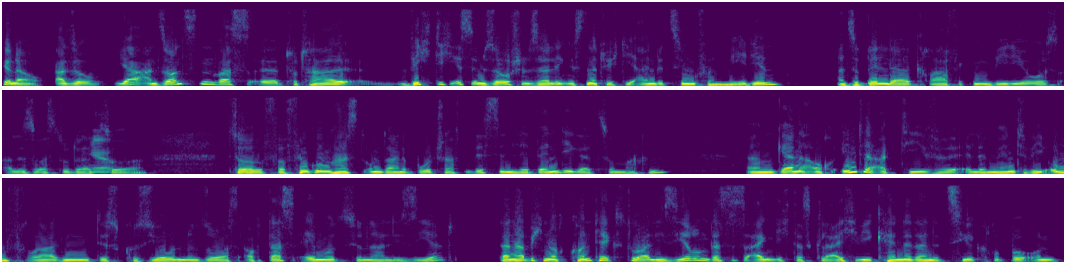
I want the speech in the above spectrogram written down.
Genau. Also ja, ansonsten, was äh, total wichtig ist im Social Selling, ist natürlich die Einbeziehung von Medien. Also Bilder, Grafiken, Videos, alles, was du da ja. zur, zur Verfügung hast, um deine Botschaft ein bisschen lebendiger zu machen. Ähm, gerne auch interaktive Elemente wie Umfragen, Diskussionen und sowas, auch das emotionalisiert. Dann habe ich noch Kontextualisierung, das ist eigentlich das gleiche wie kenne deine Zielgruppe und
